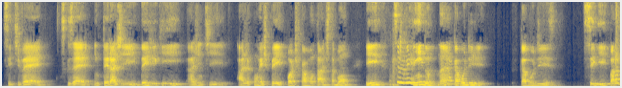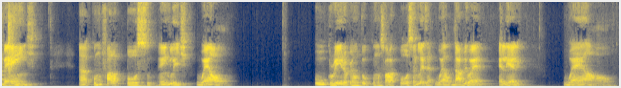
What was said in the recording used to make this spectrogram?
se tiver, se quiser interagir, desde que a gente haja com respeito, pode ficar à vontade, tá bom? E seja bem-vindo, né? Acabou de acabou de seguir, parabéns. Ah, como fala poço em inglês? Well. O creator perguntou como se fala poço em inglês é well, W E L L. Well.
